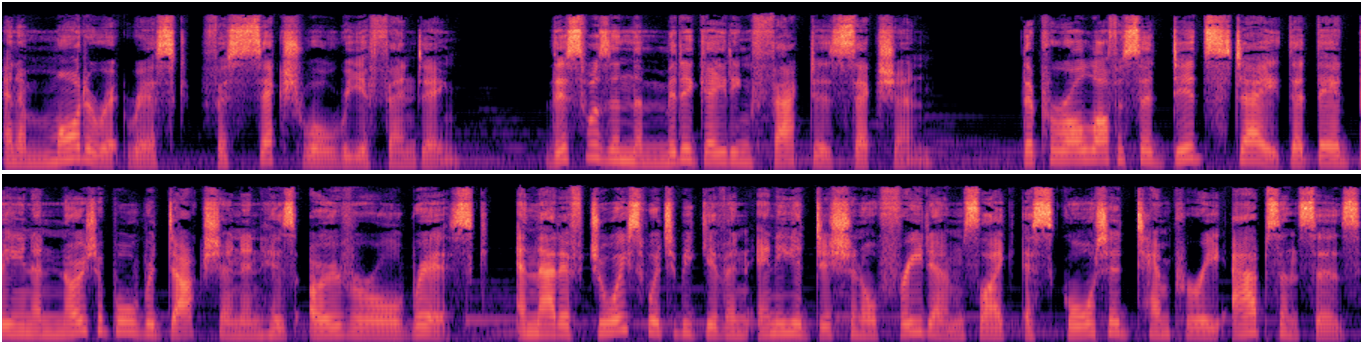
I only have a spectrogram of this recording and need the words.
and a moderate risk for sexual reoffending. This was in the mitigating factors section. The parole officer did state that there had been a notable reduction in his overall risk, and that if Joyce were to be given any additional freedoms like escorted temporary absences,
